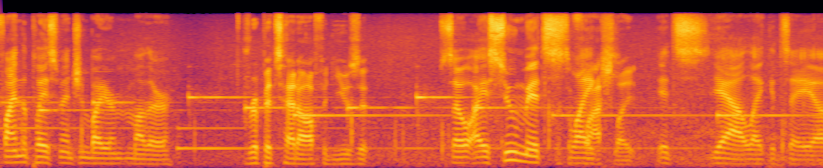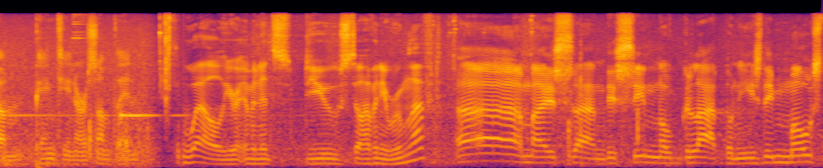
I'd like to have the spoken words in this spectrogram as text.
find the place mentioned by your mother. Rip its head off and use it So I assume it's as a like flashlight. it's yeah, like it's a um, painting or something. Well, Your Eminence, do you still have any room left? Ah, my son, the sin of gluttony is the most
